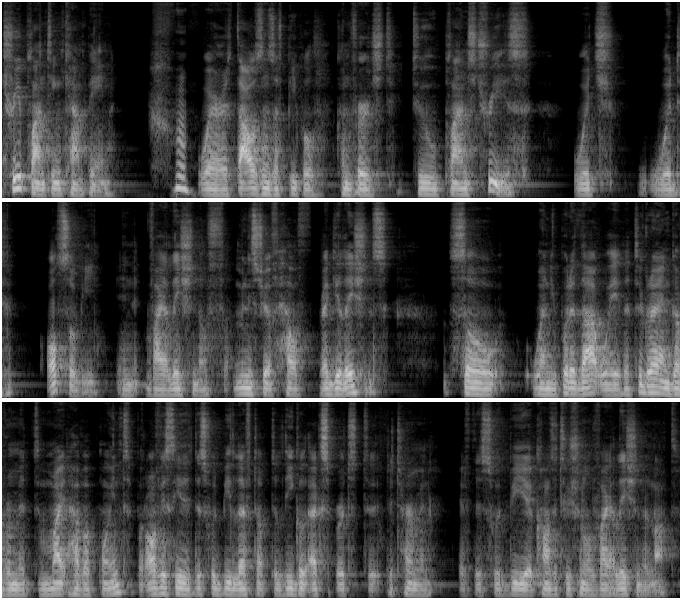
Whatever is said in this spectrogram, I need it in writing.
tree planting campaign, where thousands of people converged to plant trees, which would also be in violation of Ministry of Health regulations. So when you put it that way, the Tigrayan government might have a point, but obviously this would be left up to legal experts to determine if this would be a constitutional violation or not.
